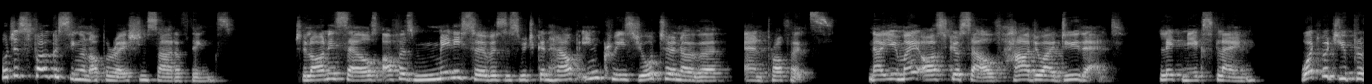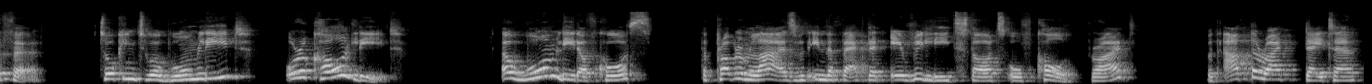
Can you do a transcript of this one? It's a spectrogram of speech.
or just focusing on operation side of things. Jelani Sales offers many services which can help increase your turnover and profits. Now, you may ask yourself, how do I do that? Let me explain. What would you prefer? Talking to a warm lead or a cold lead? A warm lead, of course. The problem lies within the fact that every lead starts off cold, right? Without the right data,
